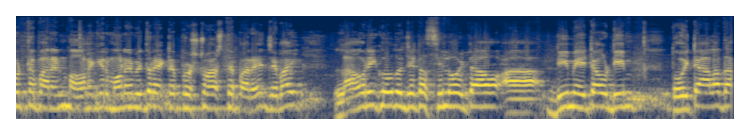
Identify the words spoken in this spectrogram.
করতে পারেন বা অনেকের মনের ভিতরে একটা প্রশ্ন আসতে পারে যে, ভাই, লাহোরি কবুতর যেটা ছিল ওইটাও ডিম, এটাও ডিম, তো ওইটা আলাদা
